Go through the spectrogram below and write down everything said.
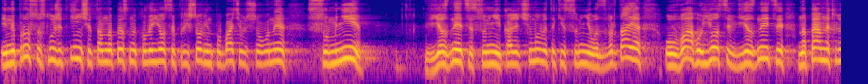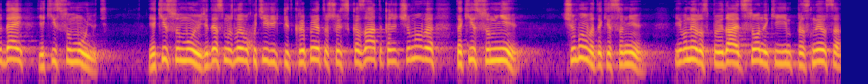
І не просто служить іншим, там написано, коли Йосип прийшов, він побачив, що вони сумні, в'язниці сумні. Каже, чому ви такі сумні? От звертає увагу Йосип в в'язниці на певних людей, які сумують. Які сумують, і десь, можливо, хотів їх підкріпити, щось сказати. Каже, чому ви такі сумні? Чому ви такі сумні? І вони розповідають сон, який їм приснився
